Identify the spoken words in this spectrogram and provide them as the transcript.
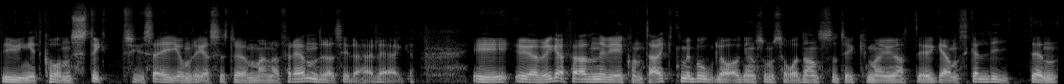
det är ju inget konstigt i sig om reseströmmarna förändras i det här läget. I övriga fall när vi är i kontakt med bolagen som sådant så tycker man ju att det är ganska liten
